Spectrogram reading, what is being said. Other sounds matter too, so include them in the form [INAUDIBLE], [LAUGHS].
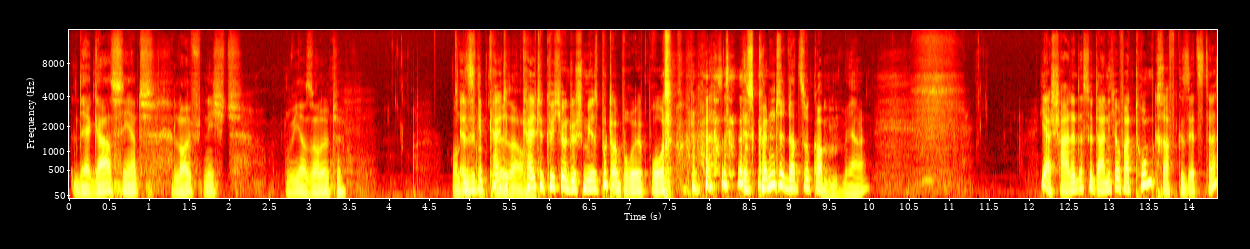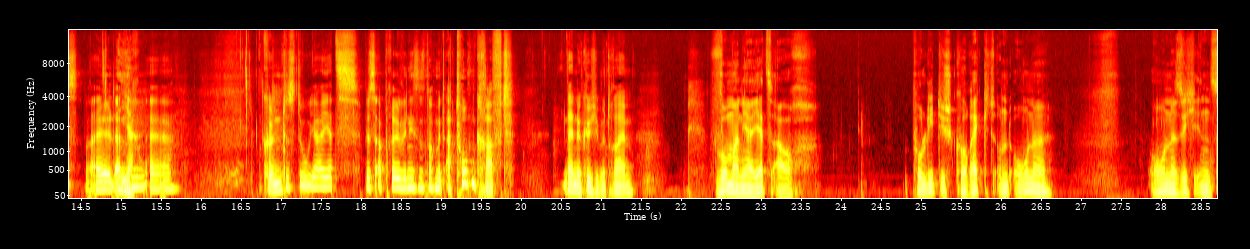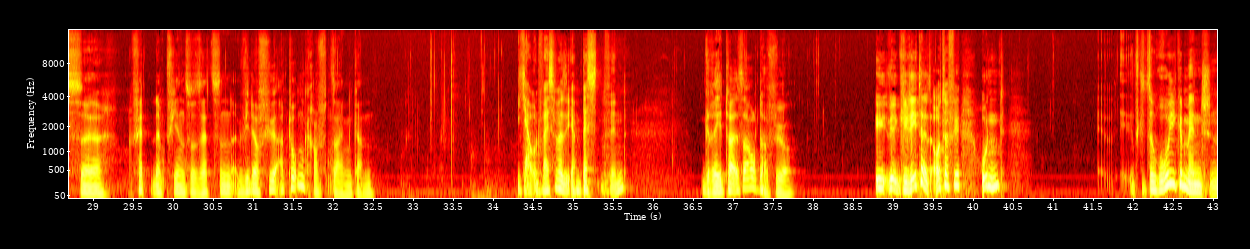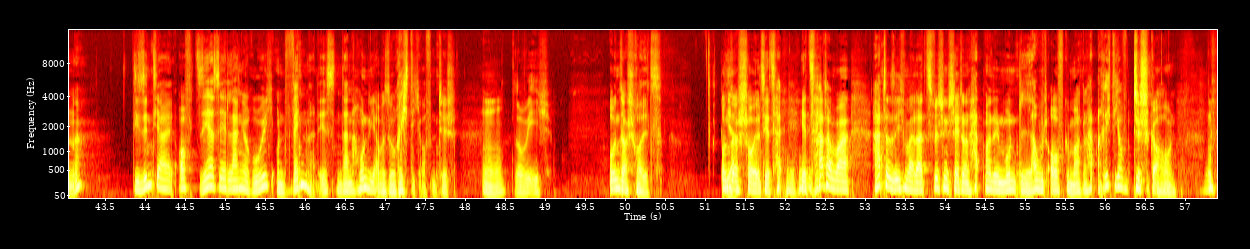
der Gasherd läuft nicht, wie er sollte. Und Also es gibt kalte, kalte Küche und du schmierst Butterbrot. [LAUGHS] Es könnte dazu kommen, ja. ja, schade, dass du da nicht auf Atomkraft gesetzt hast, weil dann Ja. äh, könntest du ja jetzt bis April wenigstens noch mit Atomkraft deine Küche betreiben. Wo man ja jetzt auch politisch korrekt und ohne, ohne sich ins äh, Fettnäpfchen zu setzen, wieder für Atomkraft sein kann. Ja, und weißt du, was ich am besten finde? Greta ist auch dafür. Geräte ist auch dafür. Und äh, so ruhige Menschen, ne? Die sind ja oft sehr, sehr lange ruhig und wenn was ist, dann hauen die aber so richtig auf den Tisch. Mhm, so wie ich. Unser Scholz. Unser Ja. Scholz. Jetzt, hat- jetzt hat er mal, hat er sich mal dazwischen gestellt und hat mal den Mund laut aufgemacht und hat mal richtig auf den Tisch gehauen.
